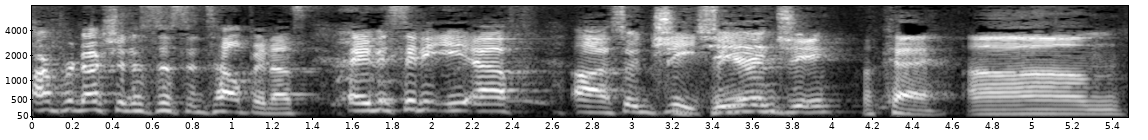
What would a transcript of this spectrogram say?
Our production assistant's helping us. A B C D E F. Uh, so G. So G. you're in G. okay. Um,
